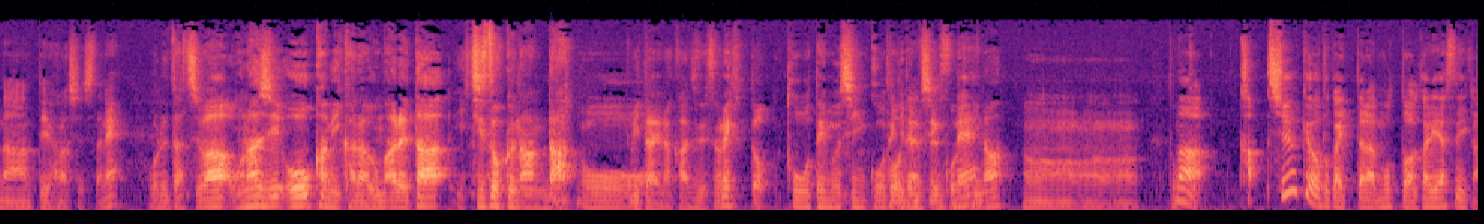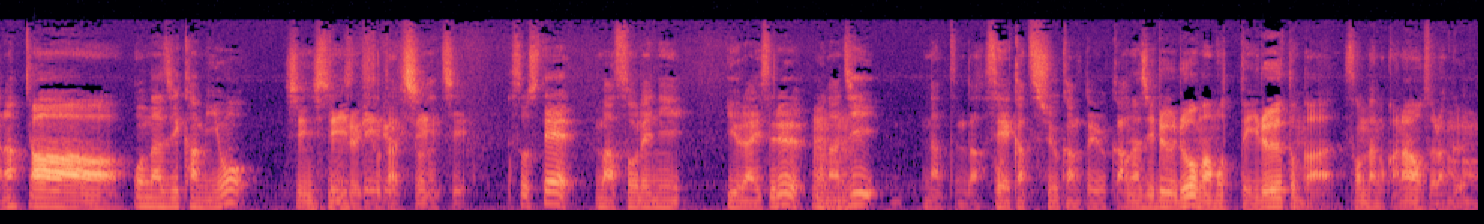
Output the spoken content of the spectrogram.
なんていう話でしたね。俺たちは同じ狼から生まれた一族なんだ。みたいな感じですよねきっと。トーテム信仰的な。やつですねまあか宗教とか言ったらもっと分かりやすいかな。ああ同じ神を信じている人たち。そして、まあ、それに由来する同じなんていうんだ生活習慣というか。同じルールを守っているとか、そんなのかなおそらく、うんうんうんうん。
